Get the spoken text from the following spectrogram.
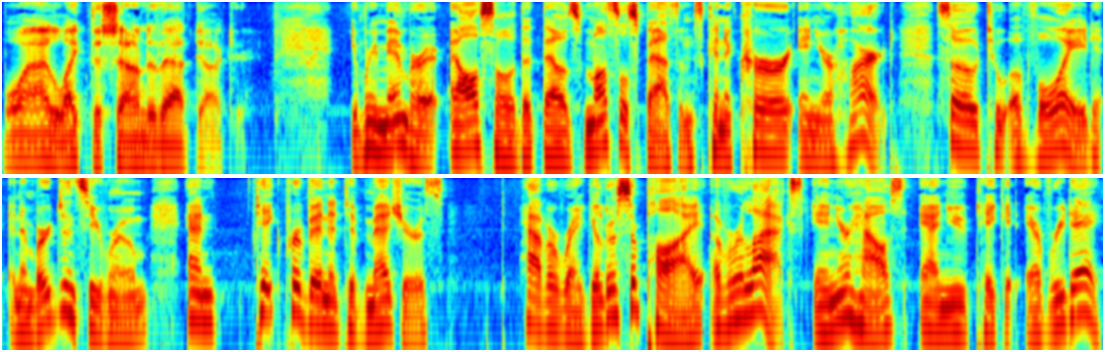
Boy, I like the sound of that, doctor remember also that those muscle spasms can occur in your heart. So, to avoid an emergency room and take preventative measures, have a regular supply of Relax in your house and you take it every day.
